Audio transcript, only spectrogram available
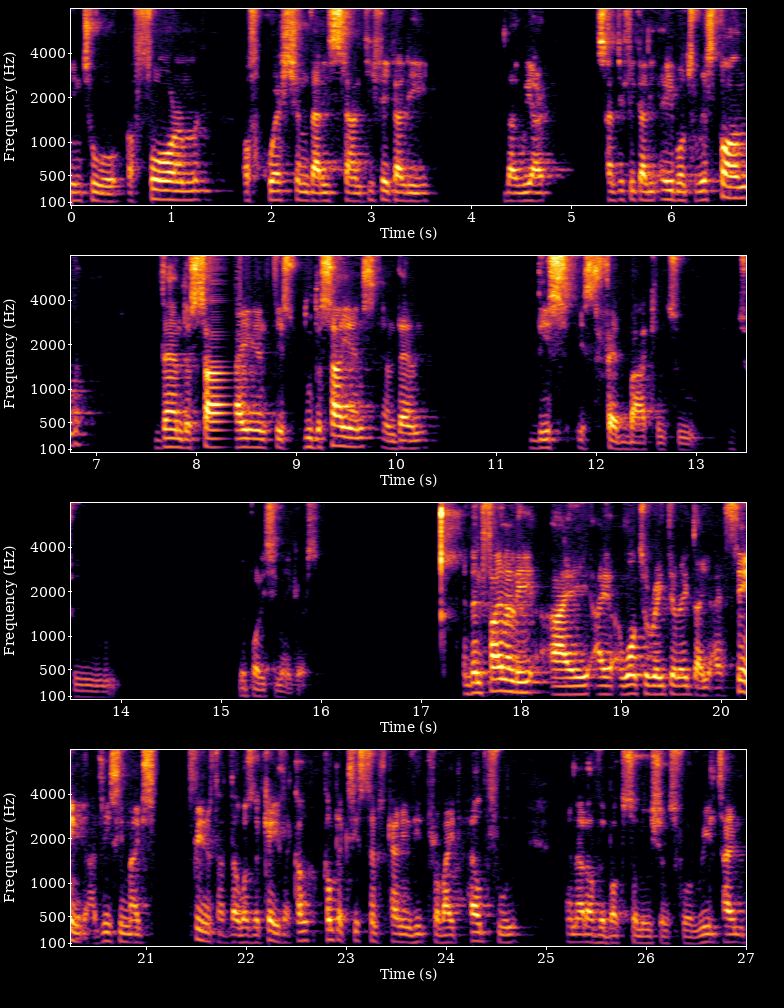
into a form of question that is scientifically, that we are scientifically able to respond, then the scientists do the science, and then this is fed back into, into the policymakers. And then finally, I, I want to reiterate that I think, at least in my experience, that that was the case, that com complex systems can indeed provide helpful and out-of-the-box solutions for real-time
